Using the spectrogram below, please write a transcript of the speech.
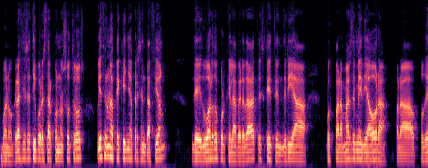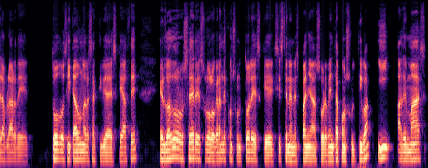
Bueno, gracias a ti por estar con nosotros. Voy a hacer una pequeña presentación de Eduardo porque la verdad es que tendría pues para más de media hora para poder hablar de todos y cada una de las actividades que hace. Eduardo Roser es uno de los grandes consultores que existen en España sobre venta consultiva y además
